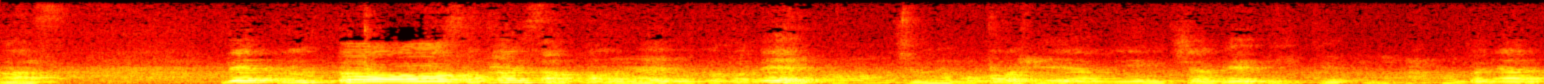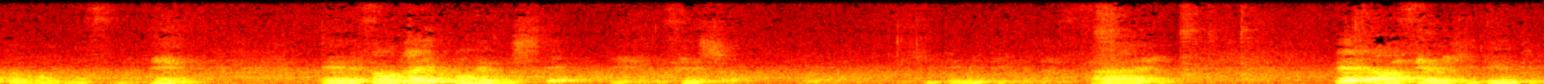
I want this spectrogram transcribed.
ます。で、うんと、その神様と共に歩むことでこう自分の心を平安に満ち溢れていくっていうのが本当にあると思いますので、えー、その第一歩目として、えー、聖書を、えー、聞いてみてください。であ線を引いてみてく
